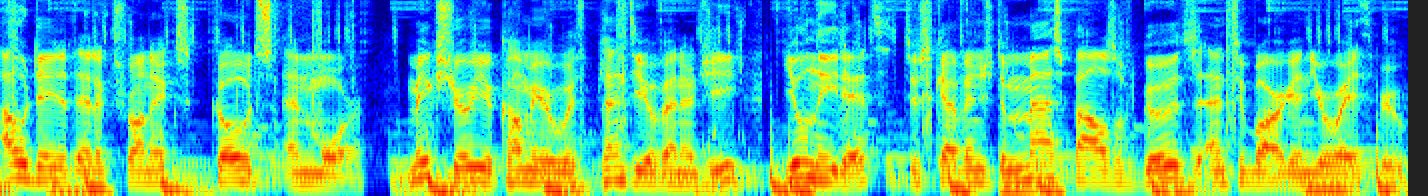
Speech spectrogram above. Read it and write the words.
outdated electronics, coats and more. Make sure you come here with plenty of energy, you'll need it to scavenge the mass piles of goods and to bargain your way through.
